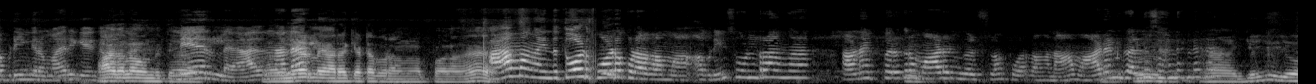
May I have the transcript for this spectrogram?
அப்படிங்கிற மாதிரி கேட்க அதெல்லாம் வந்துட்டு நேர்ல. அதனால நேரில் யாராவது கேட்ட போறாங்க ஆமாங்க இந்த தோடு போடக்கூடாதாமா அப்படின்னு சொல்றாங்க. ஆனா இப்ப இருக்கிற மாடர்ன் கேர்ள்ஸ் எல்லாம் போடுறாங்க. நான் மாடர்ன் கேர்ள்னு சொல்லல. ஐயோ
